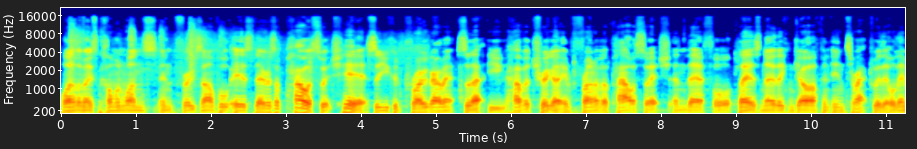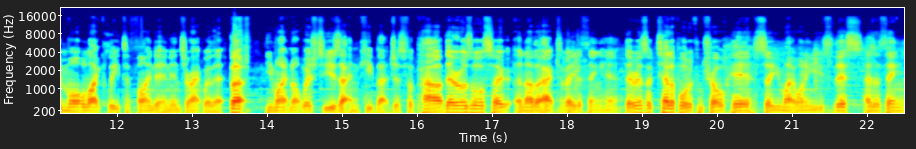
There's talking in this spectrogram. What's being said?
One of the most common ones, in, for example, is there is a power switch here. So you could program it so that you have a trigger in front of a power switch and therefore players know they can go up and interact with it or they're more likely to find it and interact with it. But you might not wish to use that and keep that just for power. There is also another activator thing here. There is a teleporter control here, so you might want to use this as a thing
